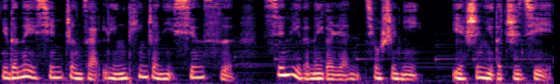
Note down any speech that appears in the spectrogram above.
你的内心正在聆听着你心思，心里的那个人就是你，也是你的知己。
